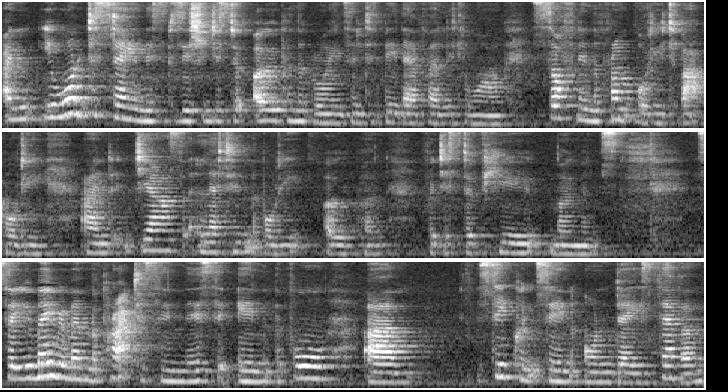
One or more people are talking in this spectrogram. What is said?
And you want to stay in this position just to open the groins and to be there for a little while. Softening the front body to back body and just letting the body open for just a few moments. So you may remember practicing this in the full um, sequencing on day seven.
